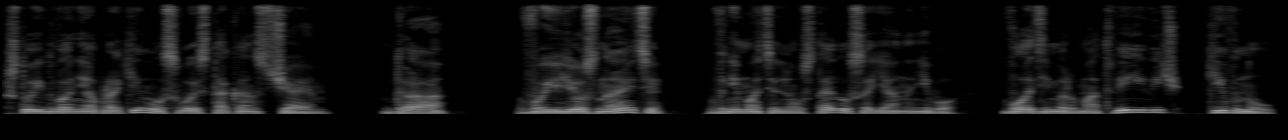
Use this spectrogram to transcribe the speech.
что едва не опрокинул свой стакан с чаем. «Да. Вы ее знаете?» Внимательно уставился я на него. Владимир Матвеевич кивнул.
